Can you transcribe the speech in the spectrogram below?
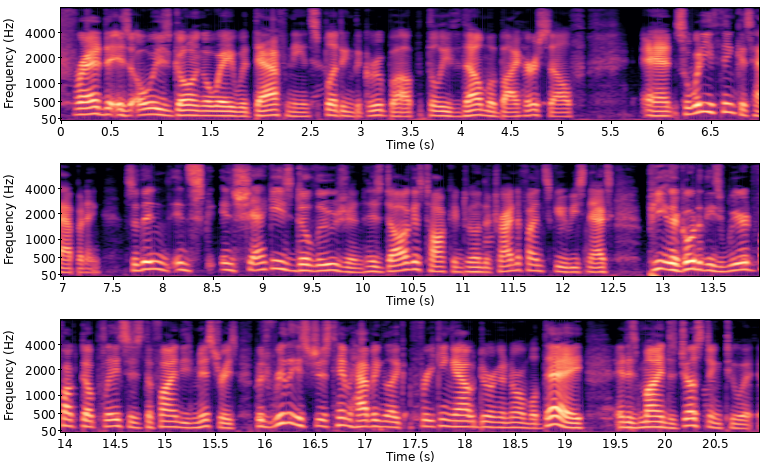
Fred is always going away with Daphne and splitting the group up to leave Velma by herself. And so, what do you think is happening? So then, in in Shaggy's delusion, his dog is talking to him. They're trying to find Scooby snacks. P- they go to these weird, fucked up places to find these mysteries. But really, it's just him having like freaking out during a normal day, and his mind adjusting to it.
